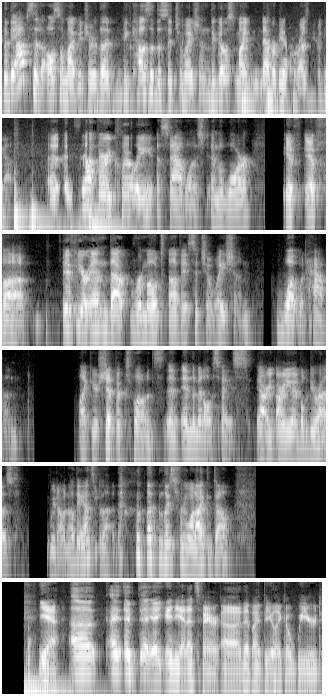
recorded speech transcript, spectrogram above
But the opposite also might be true that because of the situation, the ghost might never be able to res you again. Uh, it's not very clearly established in the lore if if uh, if you're in that remote of a situation, what would happen? Like your ship explodes in, in the middle of space. Are are you able to be resed? We don't know the answer to that, at least from what I can tell. Yeah. Uh. I, I, I, and yeah, that's fair. Uh. That might be like a weird,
